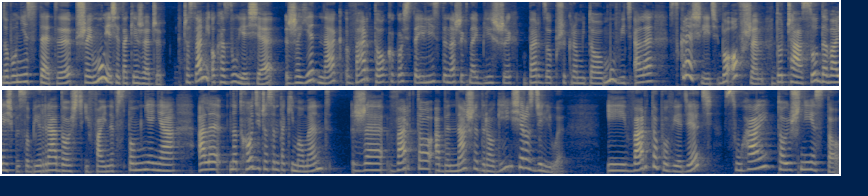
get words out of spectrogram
no bo niestety przejmuje się takie rzeczy. Czasami okazuje się, że jednak warto kogoś z tej listy naszych najbliższych, bardzo przykro mi to mówić, ale skreślić, bo owszem, do czasu dawaliśmy sobie radość i fajne wspomnienia, ale nadchodzi czasem taki moment, że warto, aby nasze drogi się rozdzieliły. I warto powiedzieć: Słuchaj, to już nie jest to.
